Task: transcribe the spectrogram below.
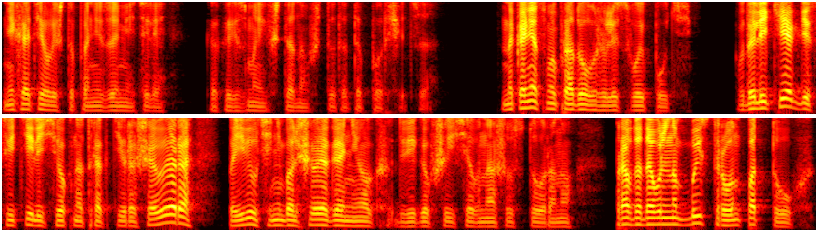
Не хотелось, чтобы они заметили, как из моих штанов что-то топорщится. Наконец мы продолжили свой путь. Вдалеке, где светились окна трактира Шевера, появился небольшой огонек, двигавшийся в нашу сторону. Правда, довольно быстро он потух,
